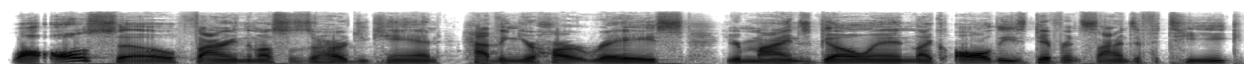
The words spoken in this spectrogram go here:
while also firing the muscles as hard as you can, having your heart race, your mind's going, like all these different signs of fatigue,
